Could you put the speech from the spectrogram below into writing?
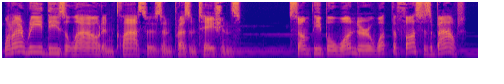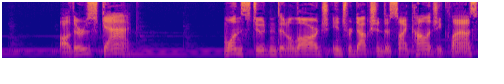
When I read these aloud in classes and presentations, some people wonder what the fuss is about. Others gag. One student in a large introduction to psychology class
